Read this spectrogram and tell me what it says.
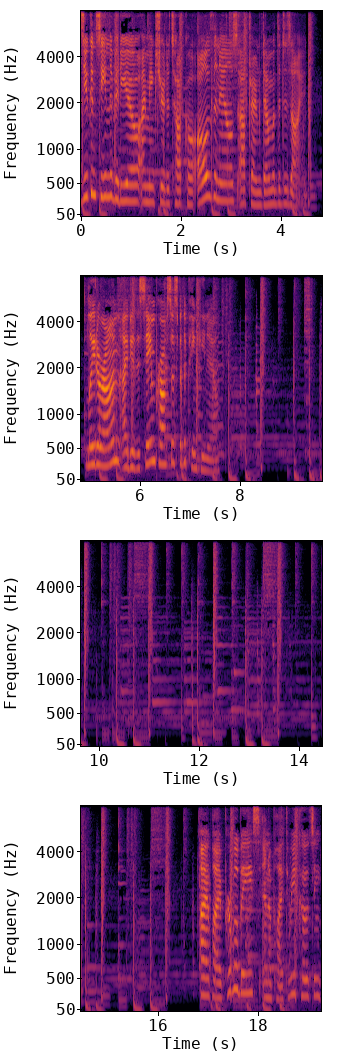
As you can see in the video, I make sure to top coat all of the nails after I'm done with the design. Later on, I do the same process for the pinky nail. I apply purple base and apply 3 coats and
